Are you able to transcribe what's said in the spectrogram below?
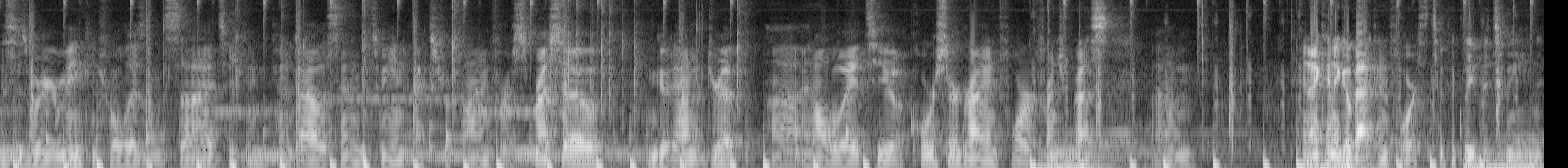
This is where your main control is on the side, so you can kind of dial this in between extra fine for espresso, and go down to drip, uh, and all the way to a coarser grind for French press. Um, and I kind of go back and forth, typically between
